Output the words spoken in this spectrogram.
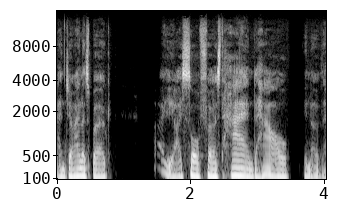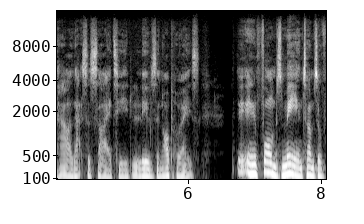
and Johannesburg, I, I saw firsthand how, you know, how that society lives and operates. It informs me in terms of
